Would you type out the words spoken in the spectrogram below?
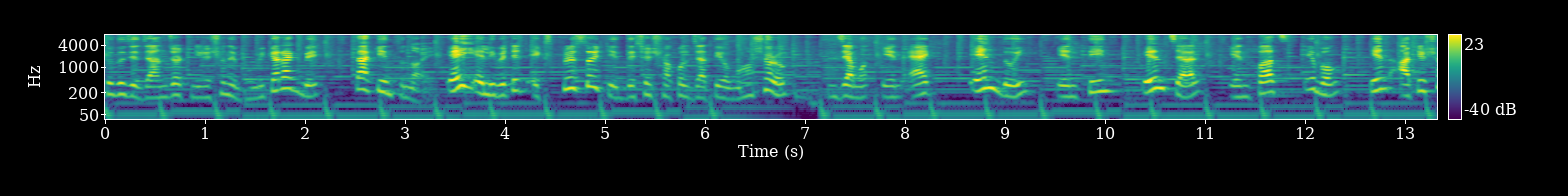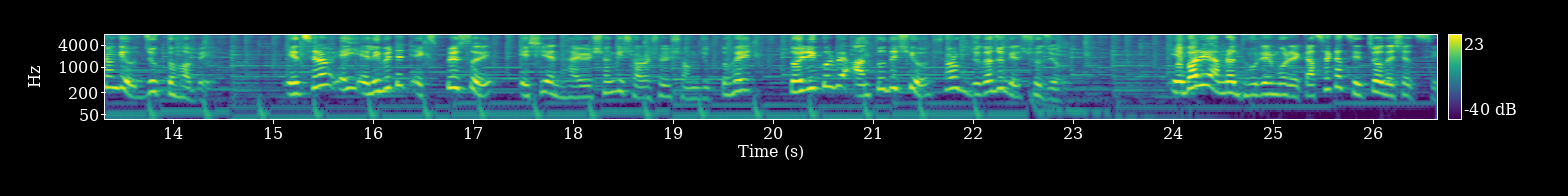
শুধু যে যানজট নিরসনে ভূমিকা রাখবে, তা কিন্তু নয়। এই এলিভেটেড এক্সপ্রেসওয়েটি দেশের সকল জাতীয় মহাসড়ক, যেমন এন এক, এন দুই, এন তিন, এন চার, এন পাঁচ এবং এন আটের সঙ্গেও যুক্ত হবে। এছাড়াও এই এলিভেটেড এক্সপ্রেসওয়ে এশিয়ান হাইওয়ের সঙ্গে সরাসরি সংযুক্ত হয়ে তৈরি করবে আন্তর্দেশীয় সড়ক যোগাযোগের সুযোগ। এবারে আমরা ধৈর্যের মোড়ের কাছাকাছি চলে এসেছি।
